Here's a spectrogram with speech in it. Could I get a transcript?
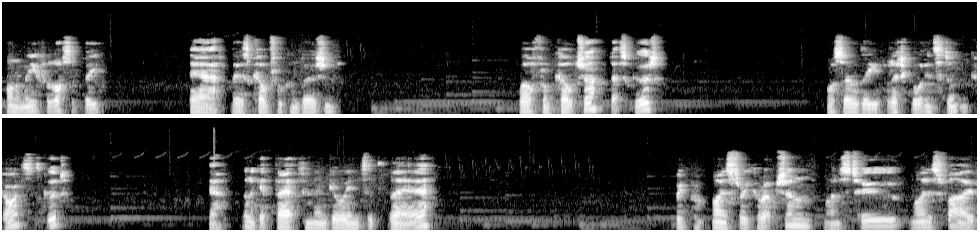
economy, philosophy. Yeah, there's cultural conversion. Wealth from culture, that's good. Also the political incident occurrence is good. Yeah, I'm going to get that and then go into there. Three, minus 3 corruption, minus 2, minus 5.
